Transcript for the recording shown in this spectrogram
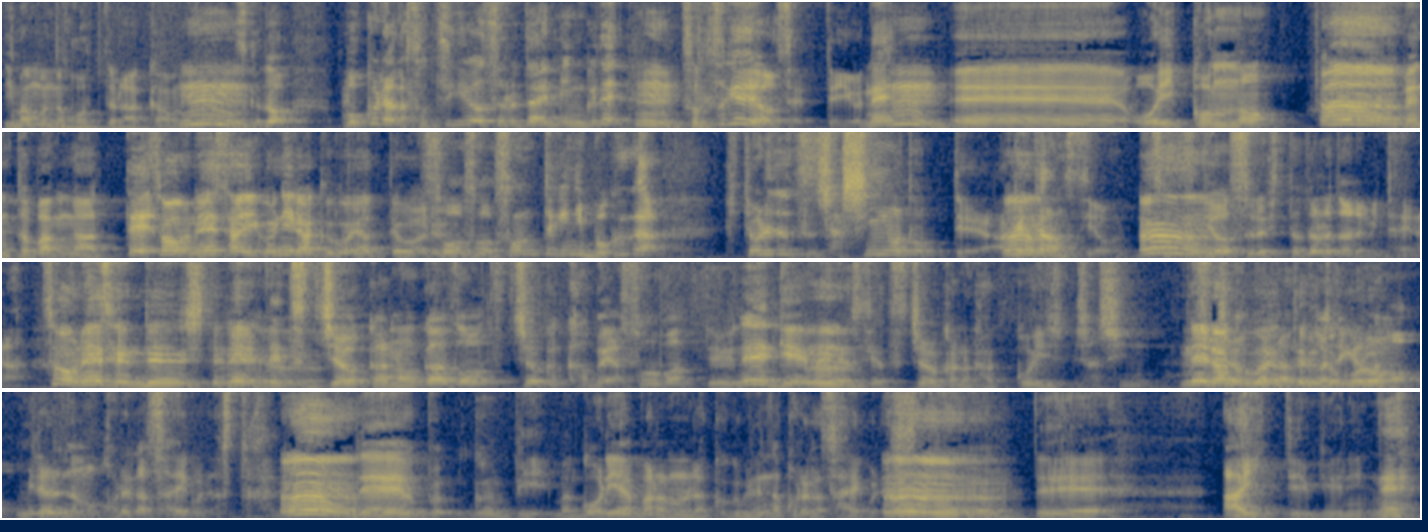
今も残ってるアカウントなんですけど、僕らが卒業するタイミングで、うん。卒業寄せっていうね、うん。えー、オイコンのうん。イベント版があって、そうね、最後に落語やって終わる。そうそうその時に僕が一人ずつ写真を撮ってあげたんですよ、うん。卒業する人どれどれみたいな。そうね、宣伝してね。でうん土岡の画像土岡株や相場っていうね芸名ですよ、土岡のかっこいい写真。ね落語やってるところ。も見れるのもこれが最後ですとか、うん。でぶ軍ピ、まあ、ゴリアバラの落語見れるのはこれが最後です、うんうんうん。で愛っていう芸人ね、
